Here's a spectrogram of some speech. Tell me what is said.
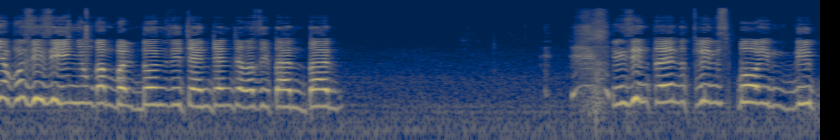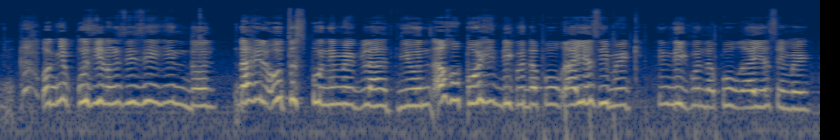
Niya po sisihin yung kambal doon, si Chen Chen tsaka si Tantan. Yung Centeno twins po, hindi, wag niyo po silang sisihin doon. Dahil utos po ni Merck lahat yun. Ako po, hindi ko na po kaya si Merck. Hindi ko na po kaya si Merck.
